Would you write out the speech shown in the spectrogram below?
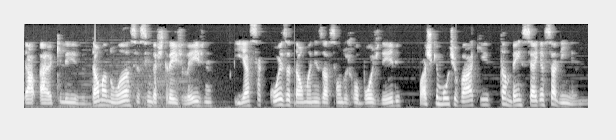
a, a, que ele dá uma nuance assim das três leis, né? E essa coisa da humanização dos robôs dele, eu acho que Multivac também segue essa linha. Né?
